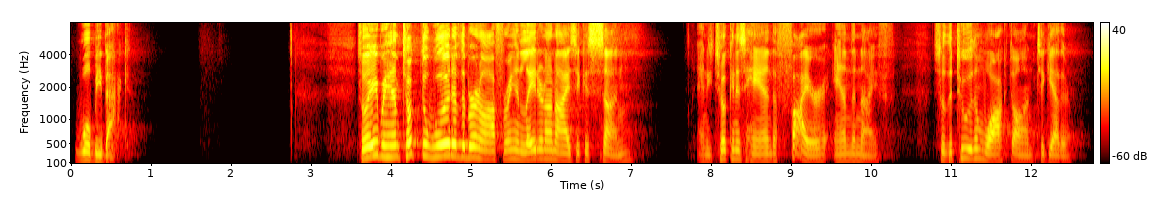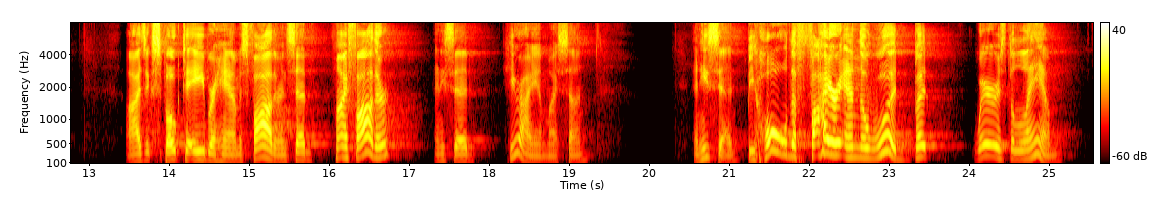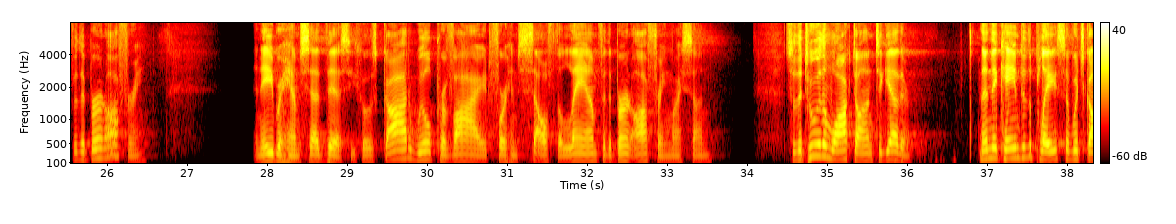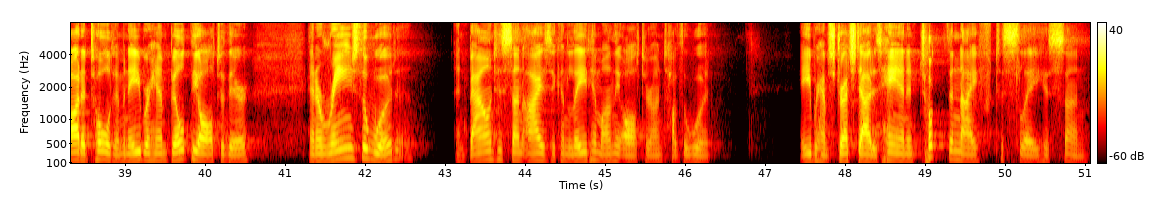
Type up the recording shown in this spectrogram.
we'll be back. So Abraham took the wood of the burnt offering and laid it on Isaac his son, and he took in his hand the fire and the knife. So the two of them walked on together. Isaac spoke to Abraham, his father, and said, My father. And he said, Here I am, my son. And he said, Behold the fire and the wood, but where is the lamb for the burnt offering? And Abraham said this He goes, God will provide for himself the lamb for the burnt offering, my son. So the two of them walked on together. Then they came to the place of which God had told him, and Abraham built the altar there and arranged the wood and bound his son Isaac and laid him on the altar on top of the wood. Abraham stretched out his hand and took the knife to slay his son.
